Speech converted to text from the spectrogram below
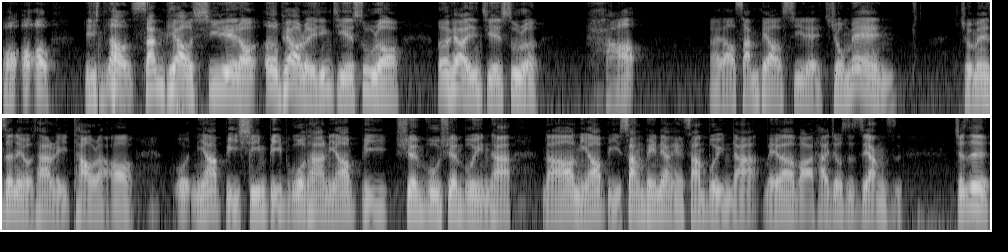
哦哦哦，已经到三票系列喽，二票了已经结束喽，二票已经结束了。好，来到三票系列，九妹，九妹真的有他的一套了哦。我你要比心比不过他，你要比炫富炫不赢他，然后你要比上片量也上不赢他，没办法，他就是这样子，就是。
